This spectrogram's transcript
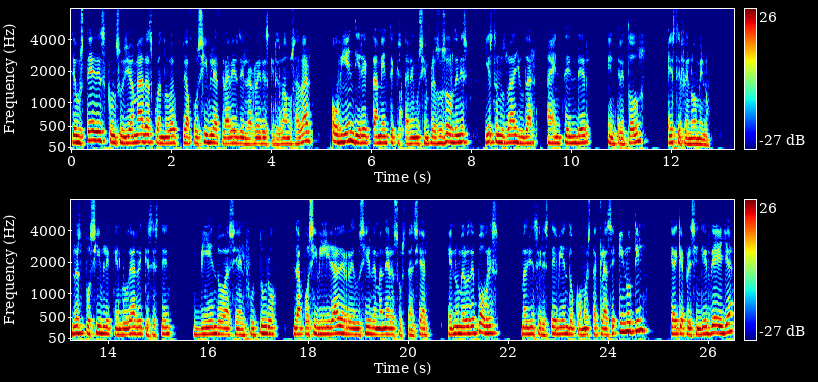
de ustedes con sus llamadas cuando sea posible a través de las redes que les vamos a dar o bien directamente que estaremos siempre a sus órdenes y esto nos va a ayudar a entender entre todos este fenómeno. No es posible que en lugar de que se estén viendo hacia el futuro la posibilidad de reducir de manera sustancial el número de pobres, más bien se le esté viendo como esta clase inútil, que hay que prescindir de ella,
